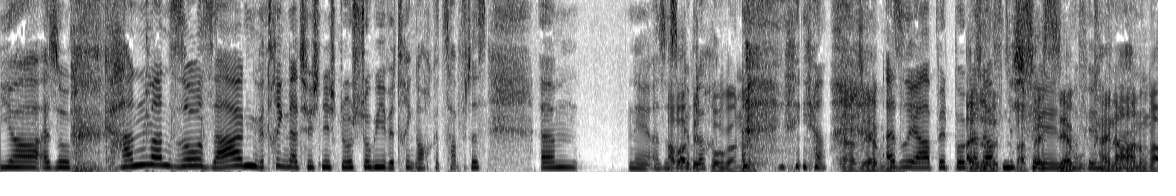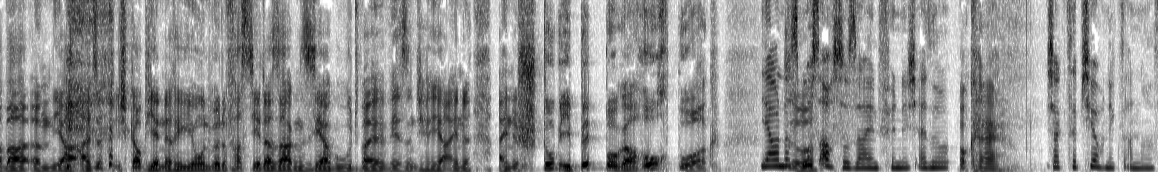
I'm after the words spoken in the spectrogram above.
Ja, also kann man so sagen. Wir trinken natürlich nicht nur Stubbi, wir trinken auch gezapftes. Ähm, nee, also es aber gibt Bitburger, auch, ne? ja. ja, sehr gut. Also ja, Bitburger also, darf nicht was fehlen. heißt sehr gut? Keine Fall. Ahnung, aber ähm, ja, also ich glaube hier in der Region würde fast jeder sagen sehr gut, weil wir sind ja hier eine eine Stubbi Bitburger Hochburg. Ja, und das so. muss auch so sein, finde ich. Also Okay. Ich akzeptiere auch nichts anderes.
